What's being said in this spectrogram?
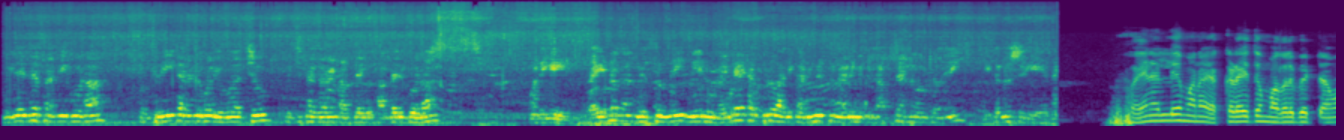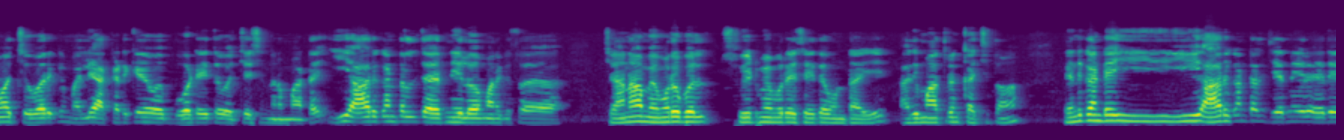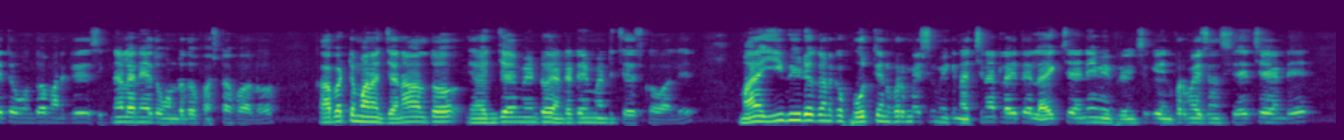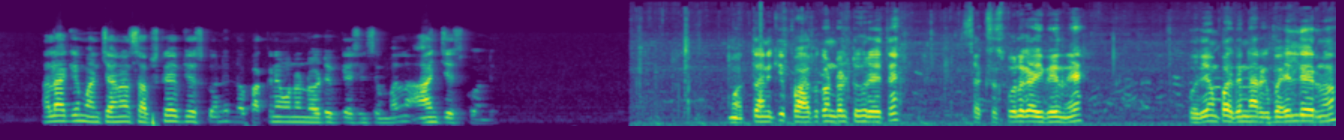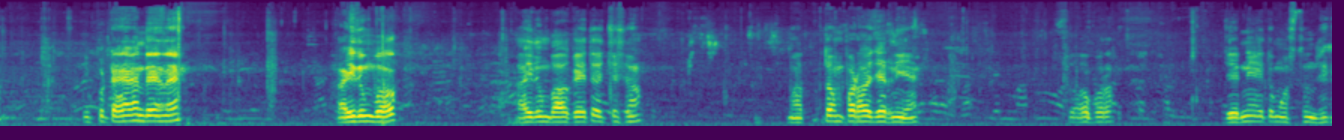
విలేజెస్ అన్ని కూడా ఫ్రీ కరెంట్ కూడా ఇవ్వచ్చు ఉచిత కరెంట్ అందరి అందరికి కూడా. మనకి రైట్లో కనిపిస్తుంది. మీరు వెళ్ళేటప్పుడు అది కనిపిస్తుంది. మీకు లక్ష్యంగా ఉంటుంది. ఇక్కడ నుంచి ఫైనల్లీ మనం ఎక్కడైతే మొదలు పెట్టామో చివరికి మళ్ళీ అక్కడికే బోట్ అయితే వచ్చేసింది అనమాట ఈ ఆరు గంటల జర్నీలో మనకి చాలా మెమొరబుల్ స్వీట్ మెమరీస్ అయితే ఉంటాయి. అది మాత్రం ఖచ్చితం. ఎందుకంటే ఈ ఈ ఆరు గంటల జర్నీ ఏదైతే ఉందో మనకి సిగ్నల్ అనేది ఉండదు ఫస్ట్ ఆఫ్ ఆల్. కాబట్టి మనం జనాలతో ఎంజాయ్మెంట్ ఎంటర్టైన్మెంట్ చేసుకోవాలి. మన ఈ వీడియో కనుక పూర్తి ఇన్ఫర్మేషన్ మీకు నచ్చినట్లయితే లైక్ చేయండి మీ ఫ్రెండ్స్కి ఇన్ఫర్మేషన్ షేర్ చేయండి. అలాగే మన ఛానల్ సబ్స్క్రైబ్ చేసుకొని పక్కనే ఉన్న నోటిఫికేషన్ సింబల్ని ఆన్ చేసుకోండి. మొత్తానికి పాపికొండల టూర్ అయితే సక్సెస్ఫుల్గా అయిపోయింది. ఉదయం పదిన్నరకు బయలుదేరినాం. ఇప్పుడు టైం ఎంత అయింది ఐదు ఐదు బావుకి అయితే వచ్చేసాం. మొత్తం పడవ జర్నీ సూపర్. జర్నీ అయితే మస్తుంది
